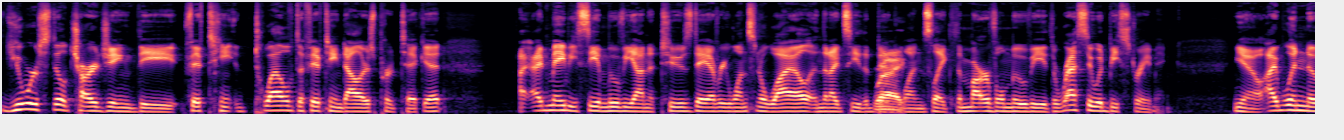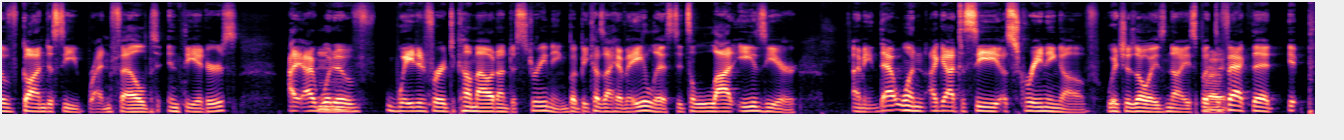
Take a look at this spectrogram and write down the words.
you were still charging the 15 12 to 15 dollars per ticket i'd maybe see a movie on a tuesday every once in a while and then i'd see the big right. ones like the marvel movie the rest it would be streaming you know i wouldn't have gone to see Renfield in theaters i, I would mm. have waited for it to come out onto streaming but because i have a list it's a lot easier I mean, that one I got to see a screening of, which is always nice. But right. the fact that it,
